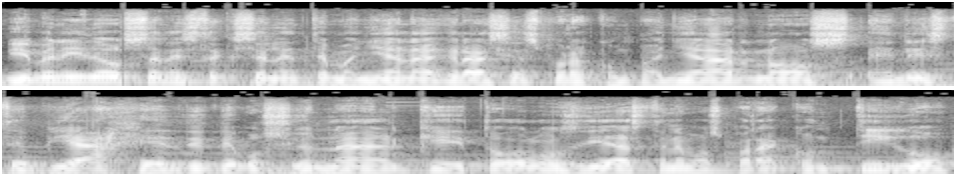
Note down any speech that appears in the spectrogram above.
Bienvenidos en esta excelente mañana, gracias por acompañarnos en este viaje de devocional que todos los días tenemos para contigo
